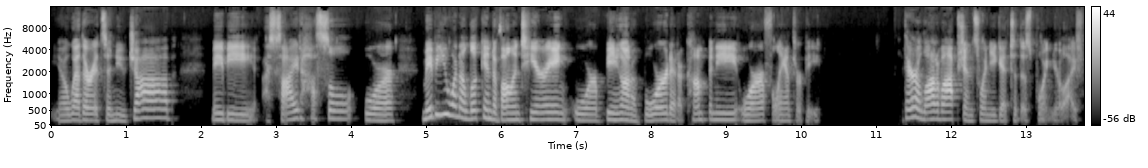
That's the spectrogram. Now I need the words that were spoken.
You know, whether it's a new job, maybe a side hustle, or maybe you want to look into volunteering or being on a board at a company or philanthropy. There are a lot of options when you get to this point in your life.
